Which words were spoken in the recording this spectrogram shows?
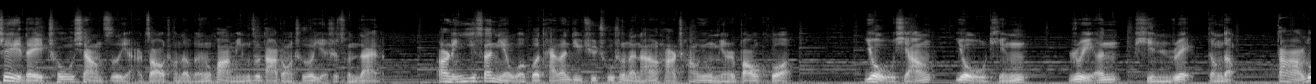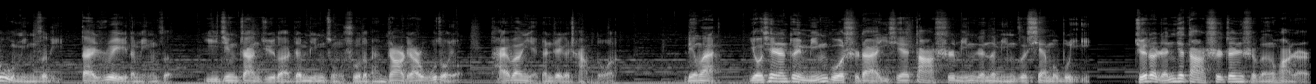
这类抽象字眼造成的文化名字大撞车也是存在的。二零一三年，我国台湾地区出生的男孩常用名包括。佑祥、佑廷、瑞恩、品瑞等等，大陆名字里带“瑞”的名字已经占据了人名总数的百分之二点五左右。台湾也跟这个差不多了。另外，有些人对民国时代一些大师名人的名字羡慕不已，觉得人家大师真是文化人，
